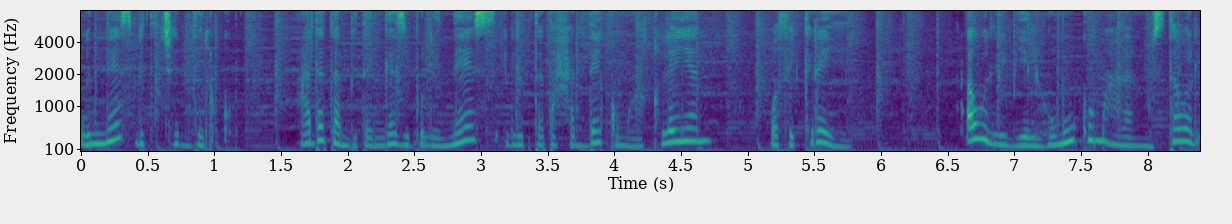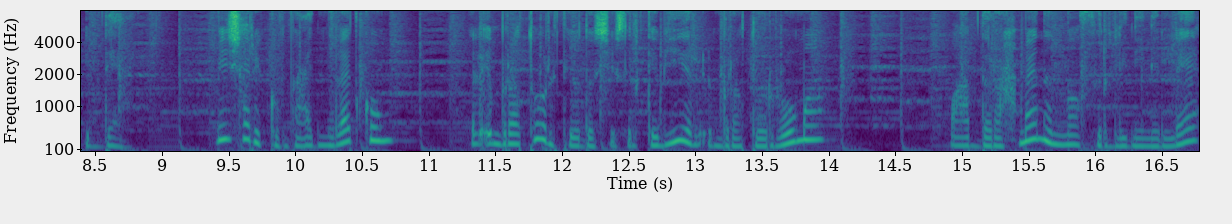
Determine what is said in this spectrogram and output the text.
والناس بتتشد لكم عادة بتنجذبوا للناس اللي بتتحداكم عقليا وفكريا أو اللي بيلهموكم على المستوى الإبداعي. بيشارككم في عيد ميلادكم. الإمبراطور ثيودوسيوس الكبير إمبراطور روما وعبد الرحمن الناصر لدين الله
